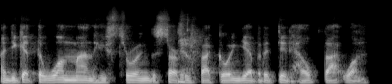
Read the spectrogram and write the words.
And you get the one man who's throwing the starfish yeah. back, going, "Yeah, but it did help that one."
